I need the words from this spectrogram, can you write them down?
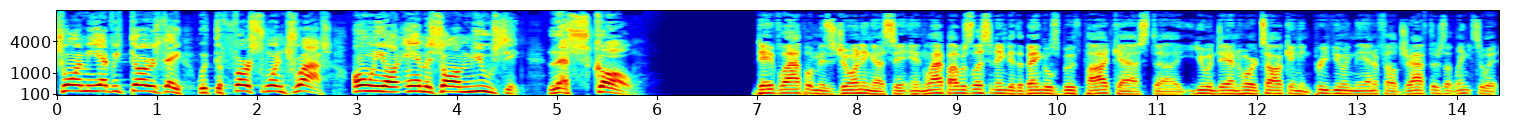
Join me every Thursday with the first one drops only on Amazon Music. Let's go. Dave Lapham is joining us. And Lap, I was listening to the Bengals Booth podcast. Uh, you and Dan Hoard talking and previewing the NFL draft. There's a link to it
